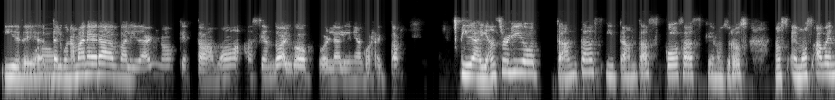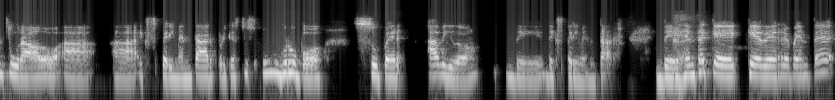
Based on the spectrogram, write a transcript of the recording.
y de, de alguna manera validarnos que estábamos haciendo algo por la línea correcta. Y de ahí han surgido tantas y tantas cosas que nosotros nos hemos aventurado a, experimentar, porque esto es un grupo súper ávido de, de, experimentar, de gente que, que de repente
